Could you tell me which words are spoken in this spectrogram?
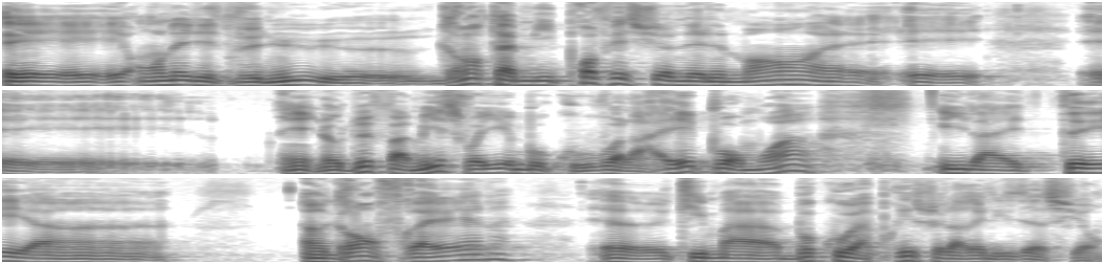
Et, on est devenus euh, grands amis professionnellement, et, nos deux familles se voyaient beaucoup. Voilà. Et pour moi, il a été un grand frère euh, qui m'a beaucoup appris sur la réalisation.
